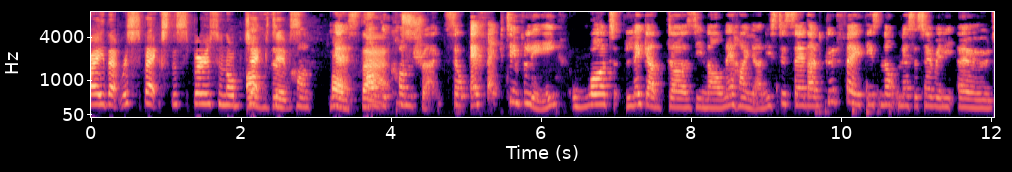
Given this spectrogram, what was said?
way that respects the spirit and of the objectives con- of yes, that. of the contract. So effectively, what Leggatt does in Al Nehayan is to say that good faith is not necessarily owed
